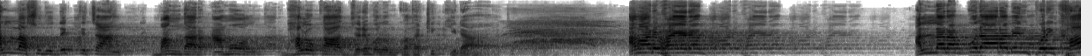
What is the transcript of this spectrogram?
আল্লাহ শুধু দেখতে চান বান্দার আমল, ভালো কাজ, জোরে বলুন কথা ঠিক কিনা? আমার ভাইয়েরা আল্লাহ রাব্বুল আলামিন পরীক্ষা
